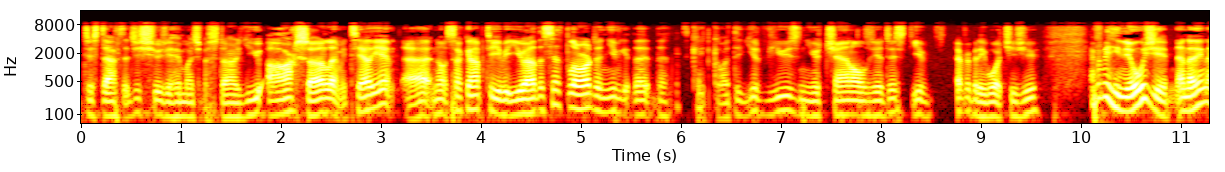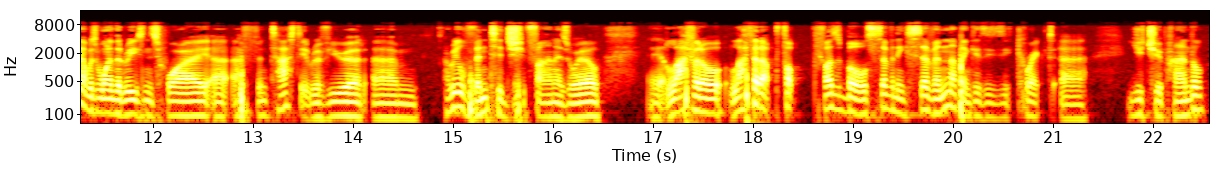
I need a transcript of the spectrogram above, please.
just after, it just shows you how much of a star you are, sir. Let me tell you, uh, not sucking up to you, but you are the Sith Lord, and you've got the, the good God, the, your views and your channels. You're just, you've everybody watches you, everybody knows you, and I think that was one of the reasons why uh, a fantastic reviewer, um, a real vintage fan as well, uh, laugh it all, laugh it up, fuzzball seventy seven, I think is his correct uh, YouTube handle.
